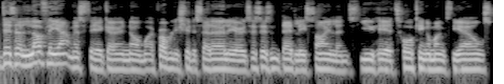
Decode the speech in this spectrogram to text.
there's a lovely atmosphere going on. What I probably should have said earlier is this isn't deadly silence. You hear talking amongst the elves.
